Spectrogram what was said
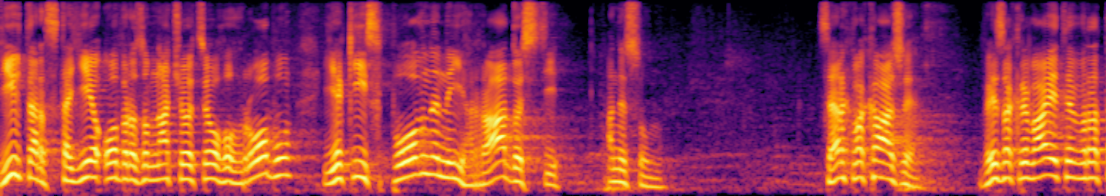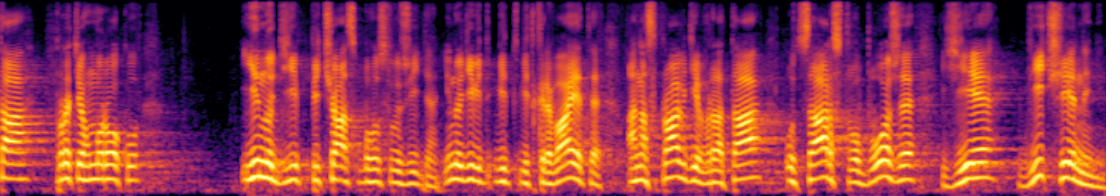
Вівтар стає образом наче цього гробу, який сповнений радості, а не суму. Церква каже: ви закриваєте врата протягом року, іноді під час богослужіння, іноді від, від, відкриваєте, а насправді врата у Царство Боже є відчинені.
